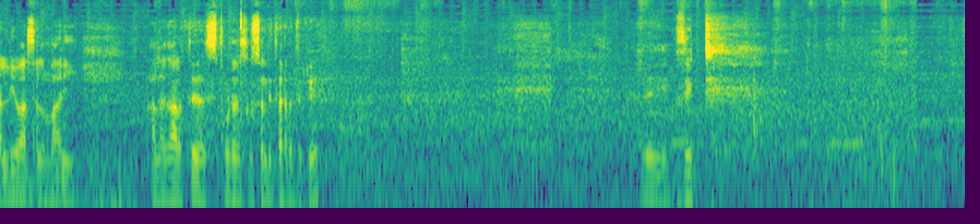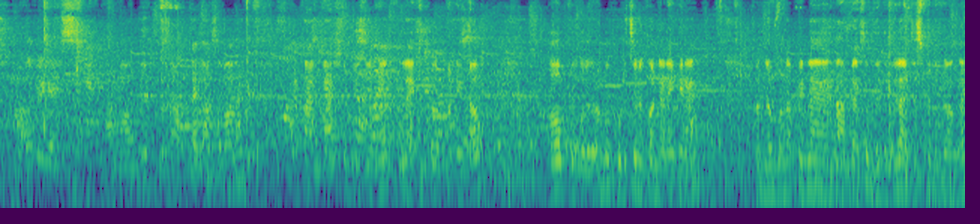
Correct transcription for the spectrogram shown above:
பள்ளிவாசல் மாதிரி. அந்த காலத்து ஸ்டூடெண்ட்ஸ்க்கு சொல்லி தர்றதுக்கு. எக்ஸிட் ஹோப் உங்களுக்கு ரொம்ப பிடிச்சிருக்கும்னு நினைக்கிறேன். கொஞ்சம் முன்ன பின்ன நான் பேச தெரிஞ்சது அட்ஜஸ்ட் பண்ணிக்கோங்க.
